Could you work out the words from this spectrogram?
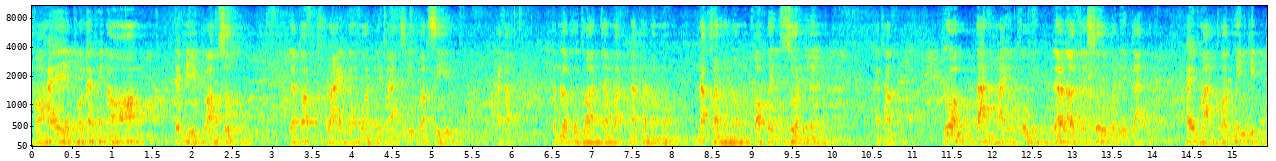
ขอให้พ่อแม่พี่น้องได้มีความสุข แล้วก็คลายกังวลในการฉีดวัคซีนนะครับ ตำรวจภูธรจังหวัดนครพนมนครพนมเขาเป็นส่วนหนึ่งนะครับ ร่วมต้านภัยโควิด แล้วเราจะสู้ไปด้วยกัน ให้ผ่านพ้นวิกฤตไป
